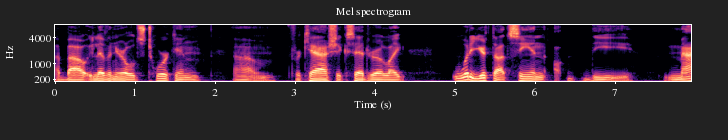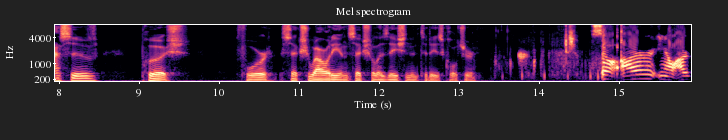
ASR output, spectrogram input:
about 11 year olds twerking um, for cash, etc. Like, what are your thoughts seeing uh, the massive push for sexuality and sexualization in today's culture? So our, you know, our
